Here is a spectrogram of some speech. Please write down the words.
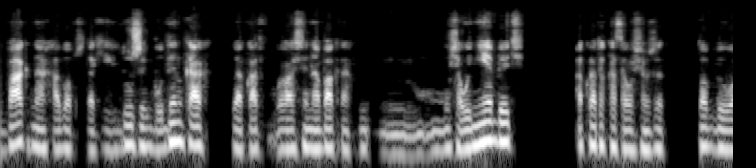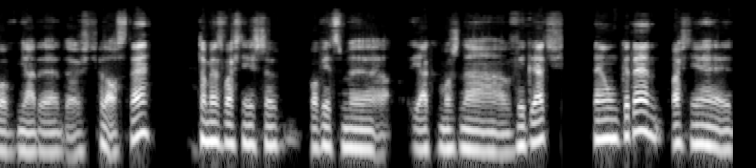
bagnach albo przy takich dużych budynkach, które akurat właśnie na bagnach musiały nie być, akurat okazało się, że to było w miarę dość proste. Natomiast właśnie jeszcze powiedzmy, jak można wygrać tę grę właśnie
